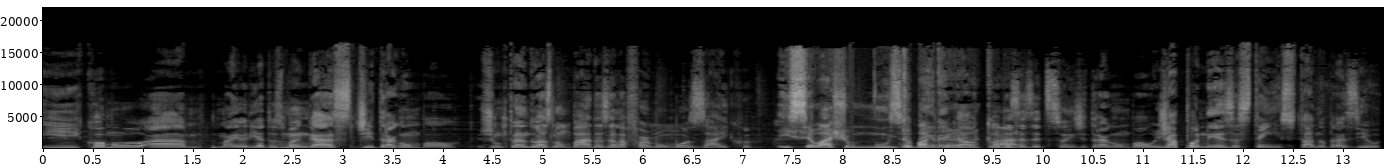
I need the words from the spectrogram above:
e como a maioria dos mangás de Dragon Ball, juntando as lombadas, ela forma um mosaico. Isso eu acho muito isso é bacana. Bem legal. Cara. Todas as edições de Dragon Ball japonesas têm isso, tá? No Brasil,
